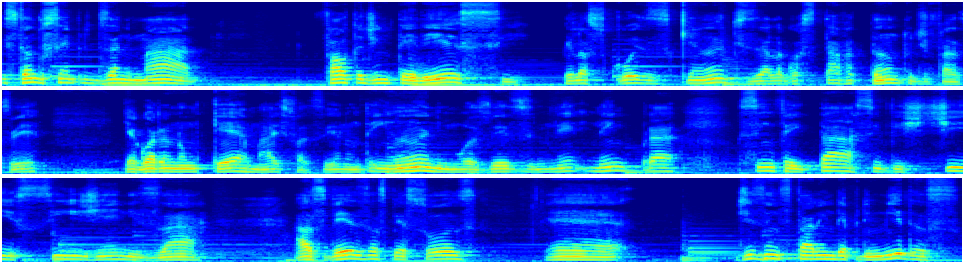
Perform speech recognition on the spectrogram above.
estando sempre desanimado, falta de interesse pelas coisas que antes ela gostava tanto de fazer que agora não quer mais fazer, não tem ânimo, às vezes, nem, nem para se enfeitar, se vestir, se higienizar. Às vezes as pessoas é, dizem estarem deprimidas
